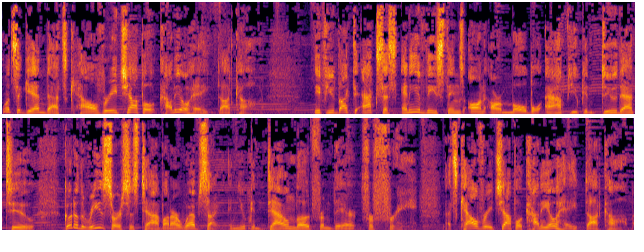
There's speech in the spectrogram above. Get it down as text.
Once again, that's calvarychapelkaneohe.com. If you'd like to access any of these things on our mobile app, you can do that too. Go to the resources tab on our website and you can download from there for free. That's calvarychapelkaneohe.com.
